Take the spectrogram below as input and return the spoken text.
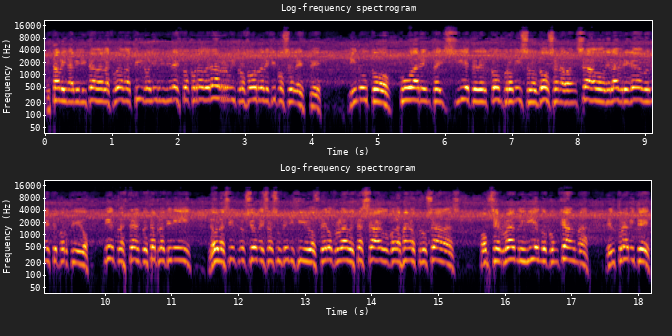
estaba inhabilitada la jugada, tiro libre y directo, ha cobrado el árbitro a favor del equipo celeste. Minuto 47 del compromiso, dos han avanzado del agregado en este partido. Mientras tanto está Platini, le da las instrucciones a sus dirigidos. Del otro lado está Sago con las manos cruzadas, observando y viendo con calma el trámite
